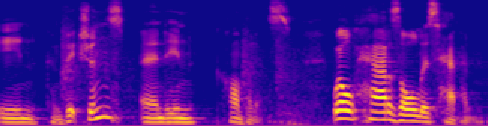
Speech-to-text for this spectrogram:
in convictions, and in competence. Well, how does all this happen?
